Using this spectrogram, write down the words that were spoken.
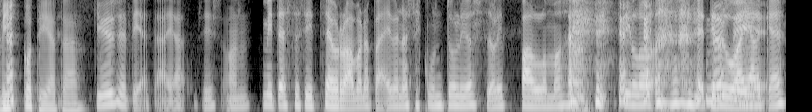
Mikko tietää. Kyllä se tietää ja siis on. Miten se sitten seuraavana päivänä se kun tuli, jos se oli pallomaha silloin heti No ruoan si- jälkeen?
